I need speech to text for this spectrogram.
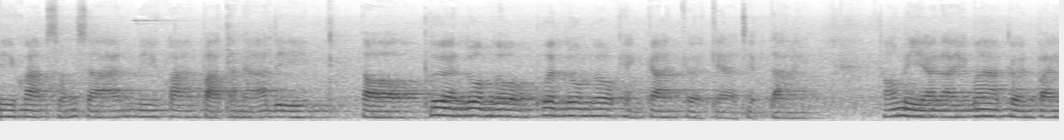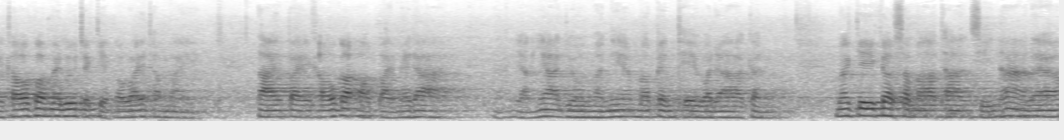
มีความสงสาร มีความปรารถนาดี ต่อเพื่อนร่วมโลก เพื่อนร่วมโลกแห่งการเกิดแก่เจ็บตาย เขามีอะไรมากเกินไป เขาก็ไม่รู้จะเก็บเอาไว้ทำไม ตายไปเขาก็เอาไปไม่ได้ อย่างญาติโยมมาเนี่ยมาเป็นเทวดากัน เมื่อกี้ก็สมาทานศีลห้าแล้ว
